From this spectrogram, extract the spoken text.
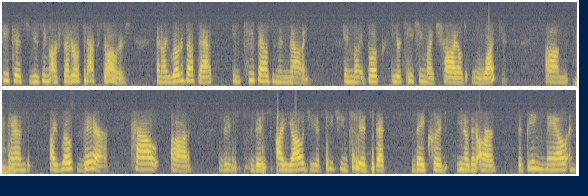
SIECUS using our federal tax dollars. And I wrote about that in 2009 in my book, You're Teaching My Child What? Um, mm-hmm. And I wrote there how uh, this this ideology of teaching kids that they could, you know, that are that being male and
